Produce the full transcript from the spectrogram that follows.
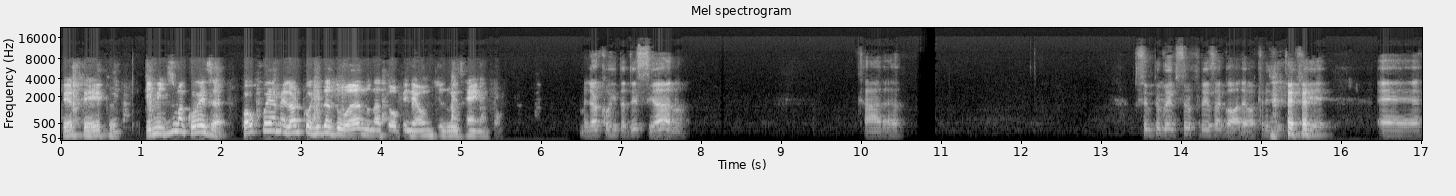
Perfeito. E me diz uma coisa, qual foi a melhor corrida do ano, na tua opinião, de Lewis Hamilton? Melhor corrida desse ano? Cara, você me pegou de surpresa agora. Eu acredito que. é,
